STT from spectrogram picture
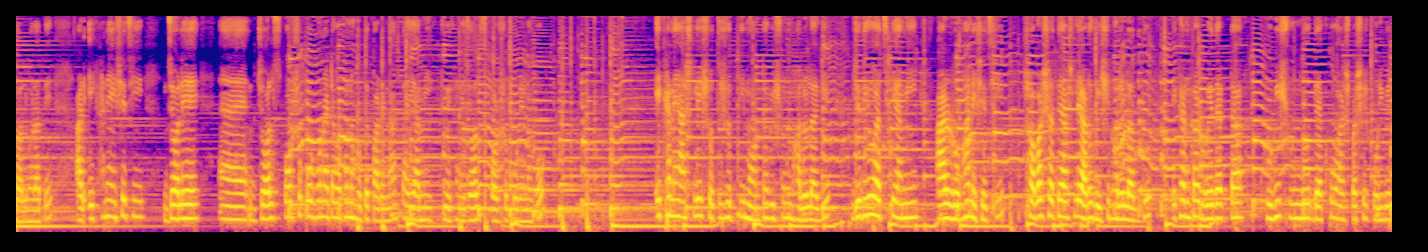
জল ভরাতে। আর এখানে এসেছি জলে জল স্পর্শ করব না, এটা কখনো হতে পারে না, তাই আমি একটু এখানে জল স্পর্শ করে নেব। এখানে আসলে সত্যি সত্যি মনটা ভীষণ ভালো লাগে। যদিও আজকে আমি আর রোহান এসেছি, সবার সাথে আসলে আরও বেশি ভালো লাগতো। এখানকার ওয়েদারটা খুবই সুন্দর, দেখো আশপাশের পরিবেশ,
